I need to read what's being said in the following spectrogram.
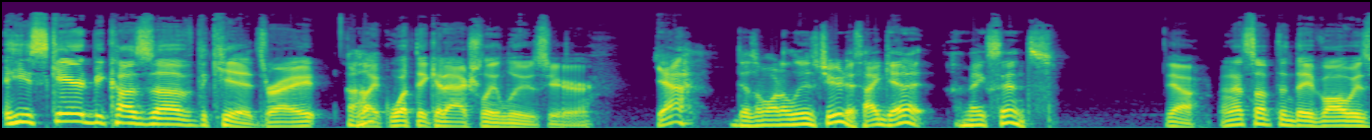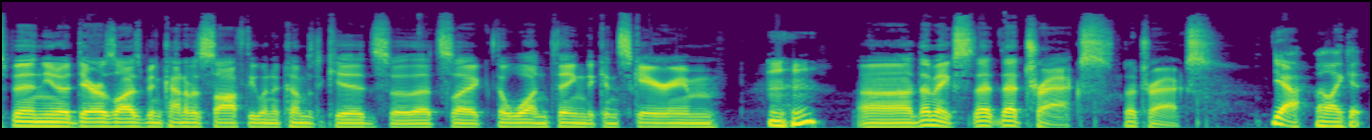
he's scared because of the kids, right? Uh-huh. Like what they could actually lose here. Yeah, doesn't want to lose Judith. I get it. That makes sense. Yeah, and that's something they've always been. You know, Daryl's always been kind of a softy when it comes to kids, so that's like the one thing that can scare him. Mm-hmm. Uh, that makes that that tracks. That tracks. Yeah, I like it.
